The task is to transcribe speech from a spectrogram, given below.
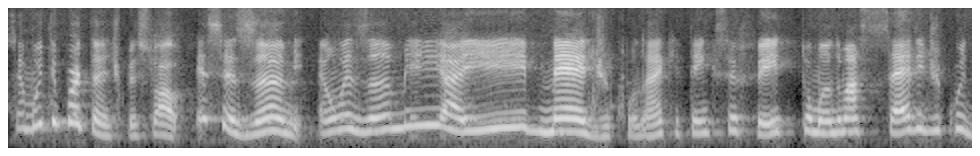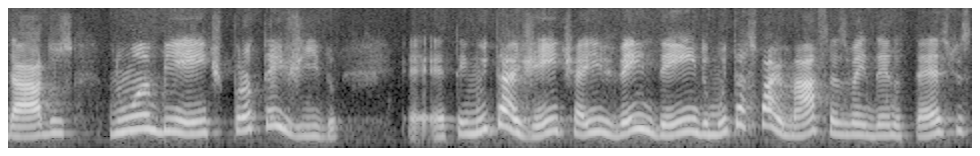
Isso é muito importante, pessoal. Esse exame é um exame aí médico, né? Que tem que ser feito tomando uma série de cuidados num ambiente protegido. É, é, tem muita gente aí vendendo, muitas farmácias vendendo testes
